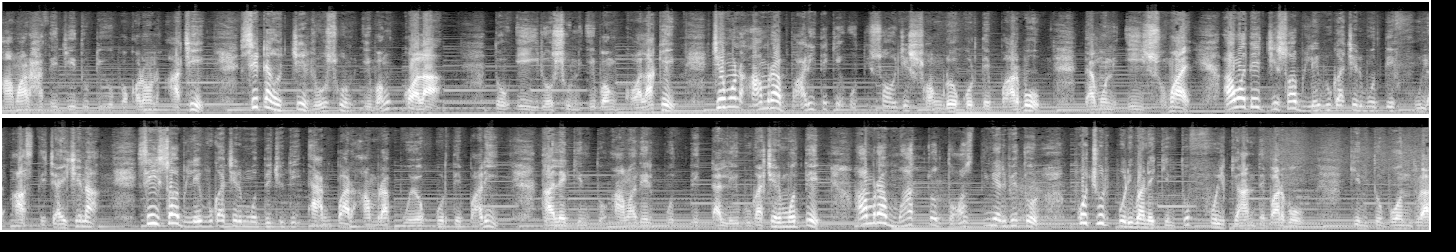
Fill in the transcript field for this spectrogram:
আমার হাতে যে দুটি উপকরণ আছে, সেটা হচ্ছে রসুন এবং কলা। তো এই রসুন এবং কলাকে যেমন আমরা বাড়ি থেকে অতি সহজে সংগ্রহ করতে পারব, তেমন এই সময় আমাদের যেসব লেবু গাছের মধ্যে ফুল আসতে চাইছে না, সেই সব লেবু গাছের মধ্যে যদি একবার আমরা প্রয়োগ করতে পারি, তাহলে কিন্তু আমাদের প্রত্যেকটা লেবু গাছের মধ্যে আমরা মাত্র দশ দিনের ভেতর প্রচুর পরিমাণে কিন্তু ফুলকে আনতে পারব। কিন্তু বন্ধুরা,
